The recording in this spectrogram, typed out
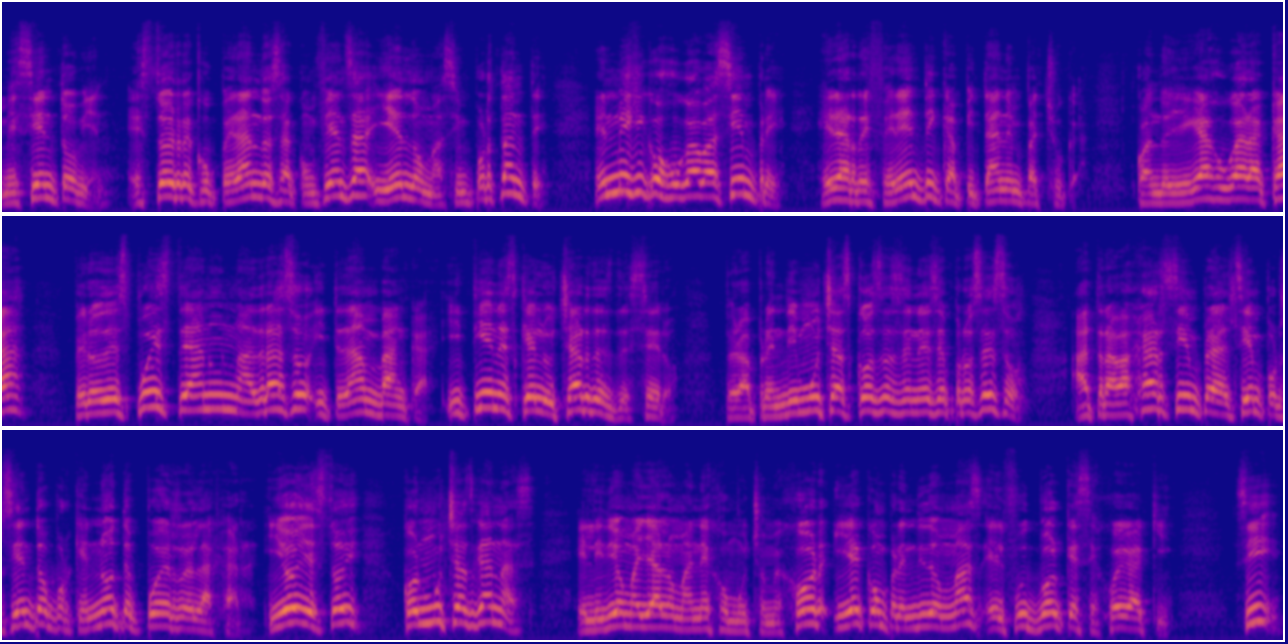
Me siento bien, estoy recuperando esa confianza y es lo más importante. En México jugaba siempre, era referente y capitán en Pachuca. Cuando llegué a jugar acá, pero después te dan un madrazo y te dan banca y tienes que luchar desde cero. Pero aprendí muchas cosas en ese proceso, a trabajar siempre al 100% porque no te puedes relajar. Y hoy estoy con muchas ganas. El idioma ya lo manejo mucho mejor y he comprendido más el fútbol que se juega aquí. Sí,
